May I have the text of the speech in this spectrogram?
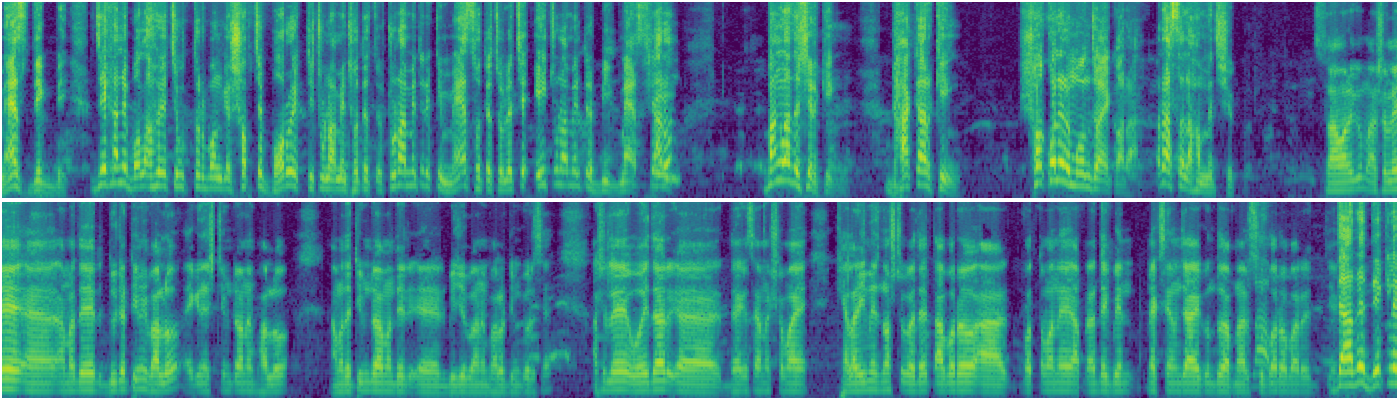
ম্যাচ দেখবে যেখানে বলা হয়েছে উত্তরবঙ্গের সবচেয়ে বড় একটি টুর্নামেন্ট হতে টুর্নামেন্টের একটি ম্যাচ হতে চলেছে। এই টুর্নামেন্টের বিগ ম্যাচ কারণ বাংলাদেশের কিং ঢাকার কিং সকলের মন জয় করা। রাসেল আহমেদ শুকুর। সালাম আলাইকুম। আসলে আমাদের দুইটা টিমই ভালো। এগেনস্ট টিমটা অনেক ভালো। আমাদের টিমটা আমাদের বিজয় অনেক ভালো টিম করেছে। আসলে ওয়েদার দেখা গেছে অনেক সময় খেলার ইমেজ নষ্ট করে দেয়। তারপরেও বর্তমানে আপনারা দেখবেন ম্যাক্সিমাম জায়গায় কিন্তু আপনার সুপার ওভারে যাদের দেখলে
